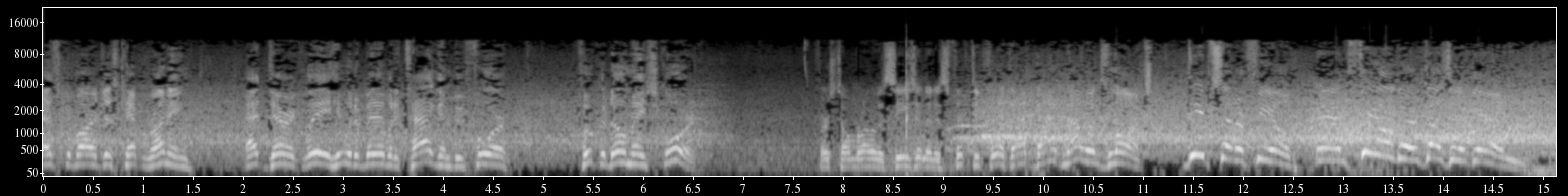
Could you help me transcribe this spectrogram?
Escobar just kept running at Derrek Lee, he would have been able to tag him before Fukudome scored. First home run of the season in his 54th at bat, and that one's launched deep center field, and Fielder does it again.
